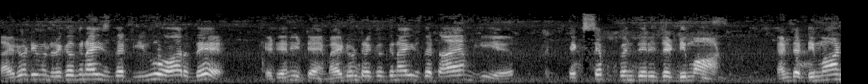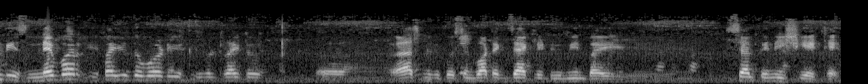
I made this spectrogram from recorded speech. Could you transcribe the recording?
I don't even recognize that you are there at any time. I don't recognize that I am here except when there is a demand. And the demand is never, if I use the word, you, you will try to uh, ask me the question, what exactly do you mean by self initiated?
